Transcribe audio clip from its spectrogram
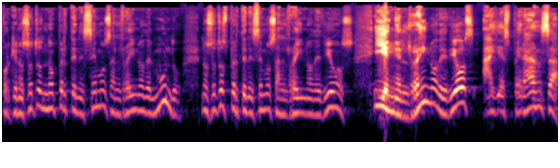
Porque nosotros no pertenecemos al reino del mundo, nosotros pertenecemos al reino de Dios. Y en el reino de Dios hay esperanza.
